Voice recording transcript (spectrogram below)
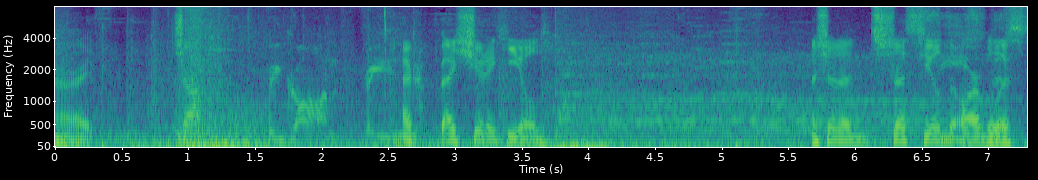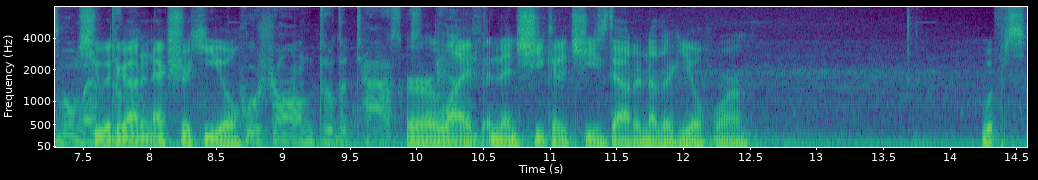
Alright. Chop. Begone, fiend. I, I should have healed. I should have stress healed the Seize this Arbalest. She would have got an extra heal Push on to the for her life, and then she could have cheesed out another heal for him. Whoops.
